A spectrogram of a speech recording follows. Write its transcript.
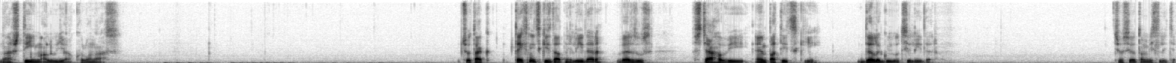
náš tým a ľudia okolo nás. Čo tak technicky zdatný líder versus vzťahový, empatický, delegujúci líder. Čo si o tom myslíte?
